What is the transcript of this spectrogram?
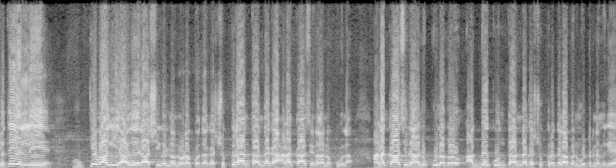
ಜೊತೆಯಲ್ಲಿ ಮುಖ್ಯವಾಗಿ ಯಾವುದೇ ರಾಶಿಗಳನ್ನ ನೋಡೋಕೆ ಹೋದಾಗ ಶುಕ್ರ ಅಂತ ಅಂದಾಗ ಹಣಕಾಸಿನ ಅನುಕೂಲ. ಹಣಕಾಸಿನ ಅನುಕೂಲಗಳು ಆಗಬೇಕು ಅಂತ ಅಂದಾಗ ಶುಕ್ರಗಳ ಬಂದ್ಬಿಟ್ರೆ ನಮಗೆ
